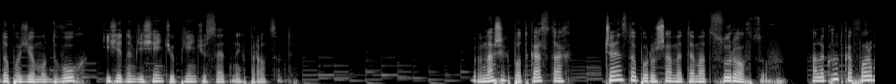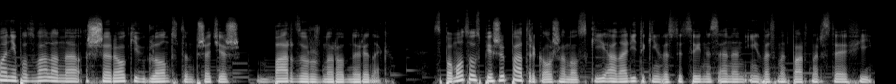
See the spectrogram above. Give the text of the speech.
do poziomu 2,75%. W naszych podcastach często poruszamy temat surowców, ale krótka forma nie pozwala na szeroki wgląd w ten przecież bardzo różnorodny rynek. Z pomocą spieszy Patryk Olszanowski, analityk inwestycyjny z NN Investment Partners TFI.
